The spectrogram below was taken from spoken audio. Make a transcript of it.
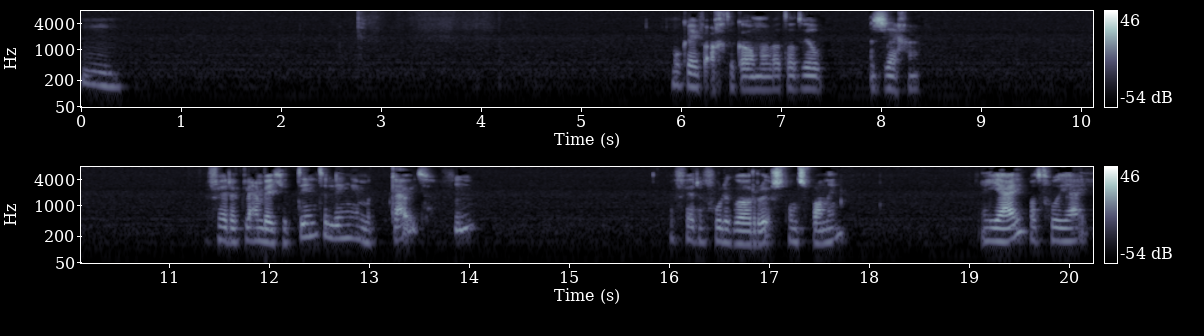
Hmm. Moet ik even achterkomen wat dat wil zeggen. Verder een klein beetje tinteling in mijn kuit. Hm. Verder voel ik wel rust, ontspanning. En jij, wat voel jij?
